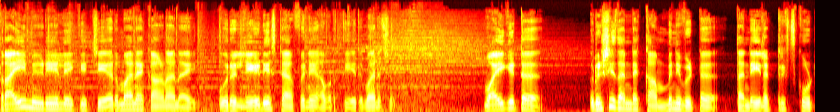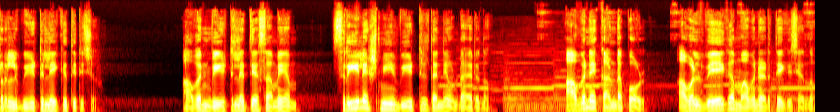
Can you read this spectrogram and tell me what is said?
ട്രൈ മീഡിയയിലേക്ക് ചെയർമാനെ കാണാനായി ഒരു ലേഡി സ്റ്റാഫിനെ അവർ തീരുമാനിച്ചു. വൈകിട്ട് ഋഷി തന്റെ കമ്പനി വിട്ട് തന്റെ ഇലക്ട്രിക് സ്കൂട്ടറിൽ വീട്ടിലേക്ക് തിരിച്ചു. അവൻ വീട്ടിലെത്തിയ സമയം ശ്രീലക്ഷ്മി വീട്ടിൽ തന്നെ ഉണ്ടായിരുന്നു. അവനെ കണ്ടപ്പോൾ അവൾ വേഗം അവനടുത്തേക്ക് ചെന്നു.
